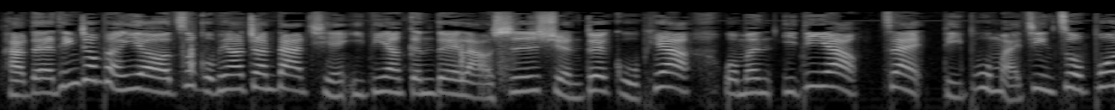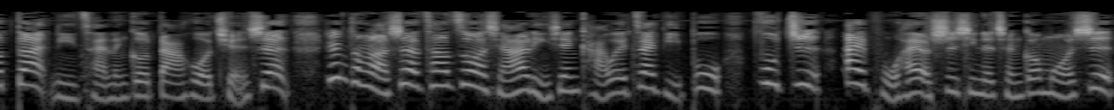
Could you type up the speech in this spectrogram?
好的，听众朋友，做股票赚大钱，一定要跟对老师，选对股票。我们一定要在底部买进做波段，你才能够大获全胜。认同老师的操作，想要领先卡位在底部，复制爱普还有世新的成功模式，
